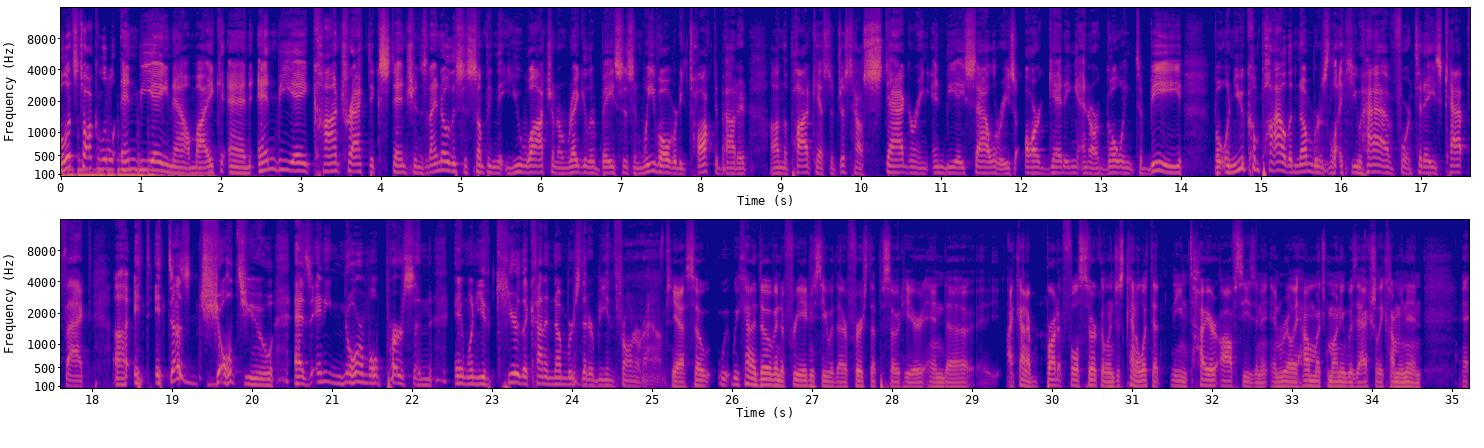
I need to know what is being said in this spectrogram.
Well, let's talk a little NBA now, Mike, and NBA contract extensions. And I know this is something that you watch on a regular basis, and we've already talked about it on the podcast of just how staggering NBA salaries are getting and are going to be. But when you compile the numbers like you have for today's cap fact, uh, it, it does jolt you as any normal person and when you hear the kind of numbers that are being thrown around. Yeah, so we, we kind of dove into free agency with our first episode here, and uh, I kind of brought it full circle and just kind of looked at the entire offseason and really how much money was actually coming in.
